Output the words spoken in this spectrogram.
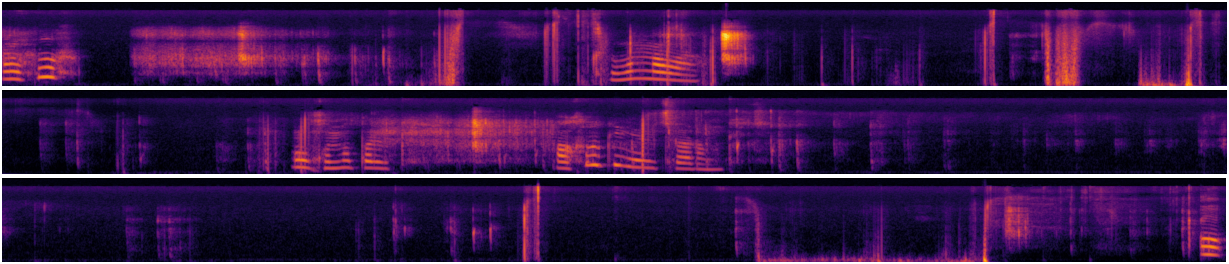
아후. 그만 나와. 깨. 아, 흙이 잘안 깨. 어.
